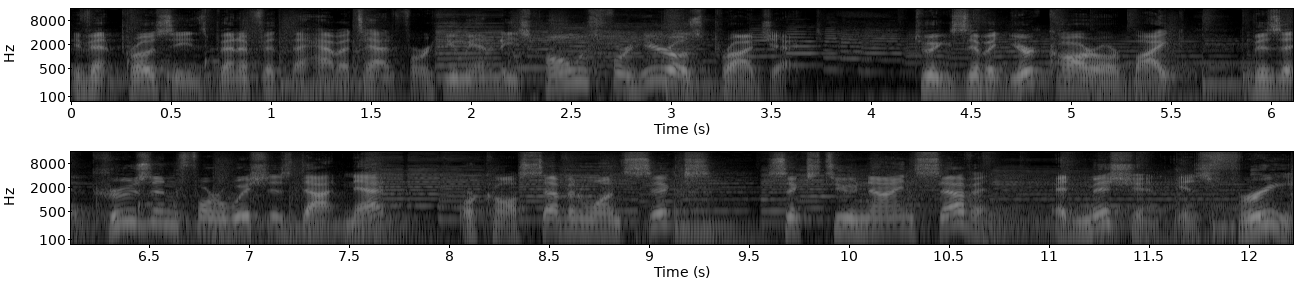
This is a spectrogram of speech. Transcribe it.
Event proceeds benefit the Habitat for Humanity's Homes for Heroes project. To exhibit your car or bike, visit cruisinforwishes.net or call 716 6297. Admission is free.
